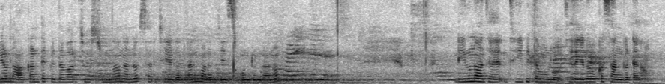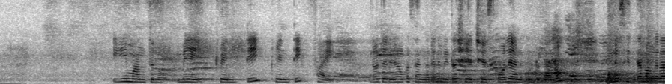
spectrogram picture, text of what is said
మీరు నాకంటే పెద్దవారు చూస్తున్నా నన్ను సరి చేయగలరని మనం చేసుకుంటున్నాను. నేను నా జ జీవితంలో జరిగిన ఒక సంఘటన. ఈ మంత్లో మే ట్వంటీ ట్వంటీ ఫైవ్లో జరిగిన ఒక సంఘటన మీతో షేర్ చేసుకోవాలి అనుకుంటున్నాను. నేను సిద్ధమంగళ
